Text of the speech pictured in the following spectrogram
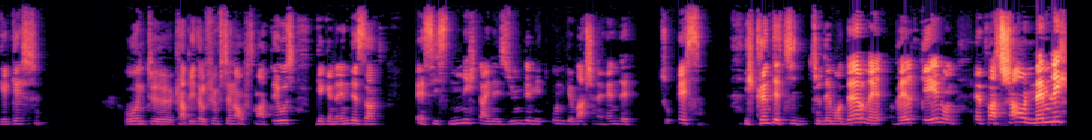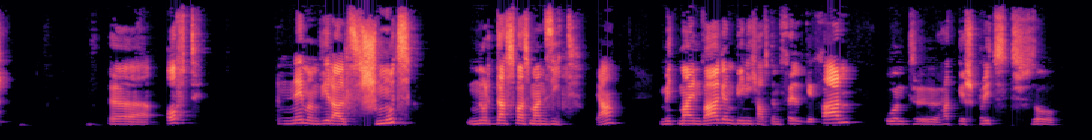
gegessen. Und äh, Kapitel 15 auf Matthäus gegen Ende sagt, es ist nicht eine Sünde, mit ungewaschenen Händen zu essen. Ich könnte zu, zu der modernen Welt gehen und etwas schauen, nämlich äh, oft nehmen wir als Schmutz nur das, was man sieht. Ja, mit meinem Wagen bin ich auf dem Feld gefahren und äh, hat gespritzt so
